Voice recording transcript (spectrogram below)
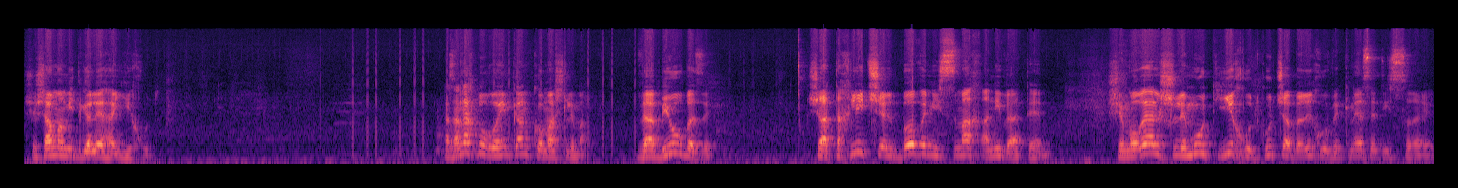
ששם מתגלה הייחוד. אז אנחנו רואים כאן קומה שלמה, והביאור בזה, שהתכלית של בו ונשמח אני ואתם, שמורה על שלמות ייחוד קודשא בריחו וכנסת ישראל,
